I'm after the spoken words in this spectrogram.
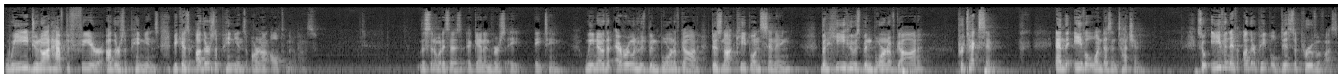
We do not have to fear others' opinions because others' opinions are not ultimate of us. Listen to what it says again in verse 8, 18. We know that everyone who's been born of God does not keep on sinning, but he who's been born of God protects him, and the evil one doesn't touch him. So even if other people disapprove of us,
